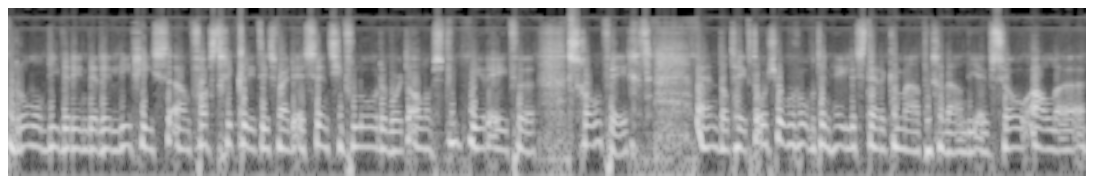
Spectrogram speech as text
rommel die er in de religies aan vastgeklit is, waar de essentie verloren wordt, alles weer even schoonveegt. En dat heeft Osho bijvoorbeeld in hele sterke mate gedaan. Die heeft zo alle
